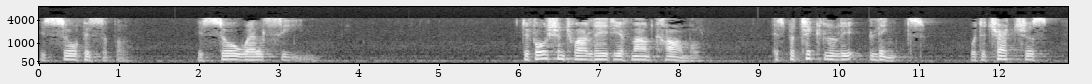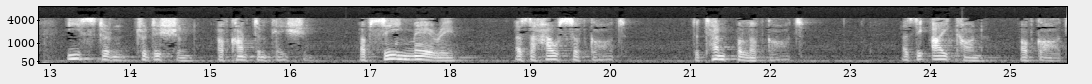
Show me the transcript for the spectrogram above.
is so visible, is so well seen. Devotion to Our Lady of Mount Carmel is particularly linked with the Church's Eastern tradition of contemplation, of seeing Mary as the house of God the temple of God, as the icon of God,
